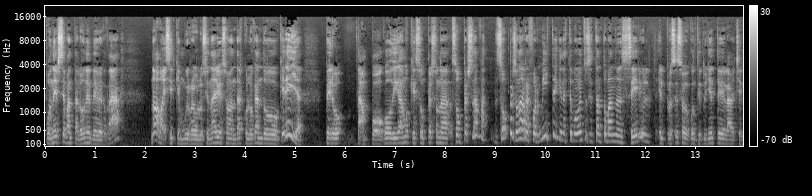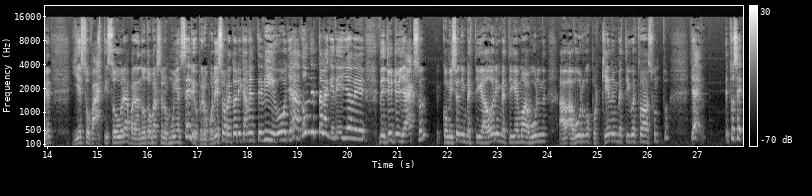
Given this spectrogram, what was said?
ponerse pantalones de verdad. No vamos a decir que es muy revolucionario eso de andar colocando querella, pero tampoco digamos que son personas son personas son personas reformistas que en este momento se están tomando en serio el, proceso constituyente de la Bachelet y eso basta y sobra para no tomárselos muy en serio, pero por eso retóricamente digo, ya, ¿dónde está la querella de, de Jojo Jackson? Comisión investigadora, investiguemos a, a Burgos, ¿por qué no investigó estos asuntos? Ya, entonces,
